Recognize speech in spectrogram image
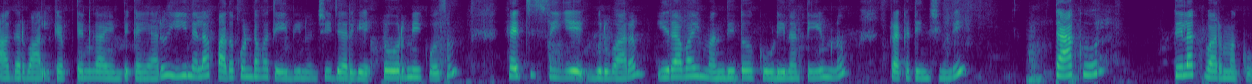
అగర్వాల్ కెప్టెన్గా ఎంపికయ్యారు. ఈ నెల పదకొండవ తేదీ నుంచి జరిగే టోర్నీ కోసం హెచ్సిఏ గురువారం ఇరవై మందితో కూడిన టీంను ప్రకటించింది. ఠాకూర్ తిలక్ వర్మకు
